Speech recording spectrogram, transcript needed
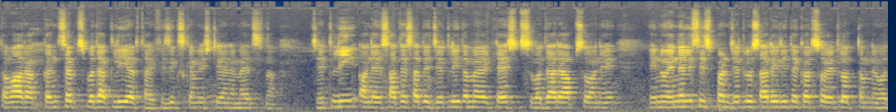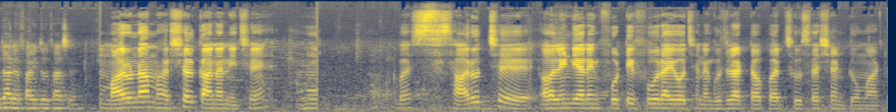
તમારા કન્સેપ્ટ્સ બધા ક્લિયર થાય ફિઝિક્સ કેમિસ્ટ્રી અને મેથ્સના જેટલી અને સાથે સાથે જેટલી તમે ટેસ્ટ વધારે આપશો અને એનું એનાલિસિસ પણ જેટલું સારી રીતે કરશો, એટલો જ તમને વધારે ફાયદો થશે. મારું નામ હર્ષલ કાનાની છે. હું બસ, સારું જ છે. All India rank forty four આવ્યો છે ને ગુજરાત ટોપર છું સેશન ટુ માટે.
